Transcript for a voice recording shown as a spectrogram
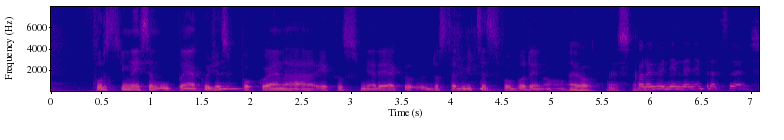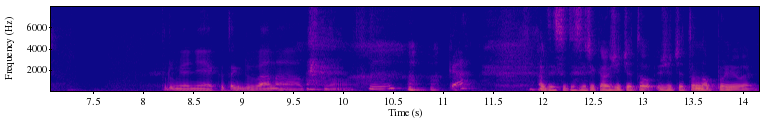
furt s tím nejsem úplně jakože spokojen a jako směry jako dostat více svobody, no. Jo, jasně. Kolik hodin denně pracuješ? Průměrně jako tak 12, no. Hmm. a ty jsi, ty jsi říkal, že tě to, že tě to naplňuje.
